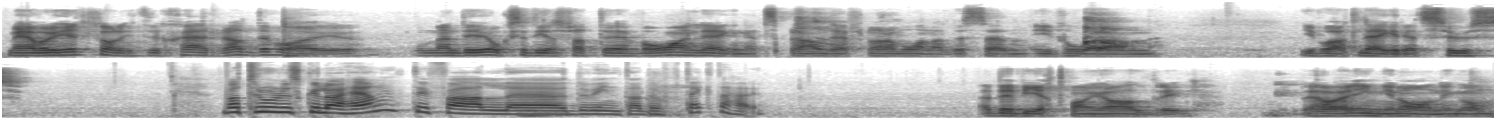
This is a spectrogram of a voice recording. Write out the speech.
Men jag var ju helt klart lite skärrad, det var jag ju. Men det är också dels för att det var en lägenhetsbrand här för några månader sedan i, våran, i vårt lägenhetshus. Vad tror du skulle ha hänt ifall eh, du inte hade upptäckt det här? Ja, det vet man ju aldrig. Det har jag ingen aning om.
